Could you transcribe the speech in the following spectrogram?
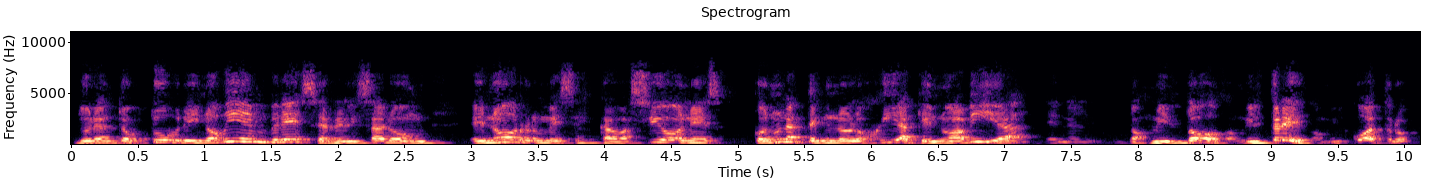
Durante octubre y noviembre se realizaron enormes excavaciones con una tecnología que no había en el 2002, 2003, 2004.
